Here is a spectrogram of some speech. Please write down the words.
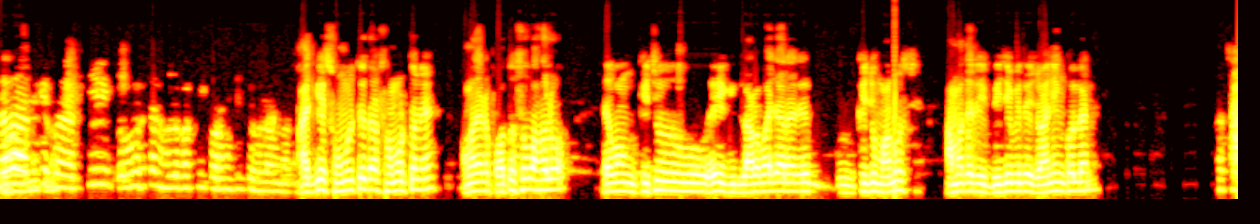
দাদা আজকে আহ, অনুষ্ঠান হলো বা কি কর্মসূচি হলো আপনাদের আজকে সমর্থিতার সমর্থনে আমাদের একটা পথসভা হলো এবং কিছু এই লালবাজারের কিছু মানুষ আমাদের এই বিজেপিতে জয়েনিং করলেন। আচ্ছা।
